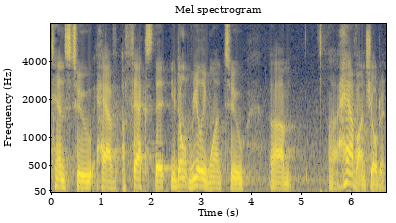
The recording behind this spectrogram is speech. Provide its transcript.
tends to have effects that you don't really want to um, uh, have on children.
